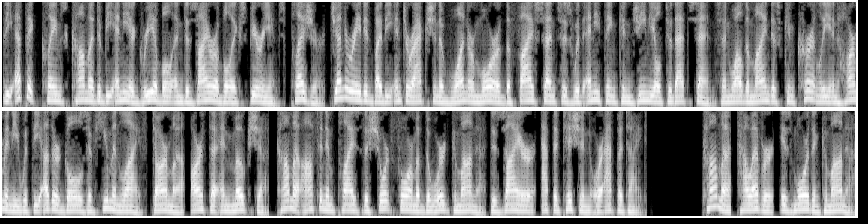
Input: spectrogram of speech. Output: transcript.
The epic claims kama to be any agreeable and desirable experience pleasure generated by the interaction of one or more of the five senses with anything congenial to that sense and while the mind is concurrently in harmony with the other goals of human life dharma, artha and moksha. Kama often implies the short form of the word kamana desire, appetition or appetite. Kama, however, is more than kamana.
